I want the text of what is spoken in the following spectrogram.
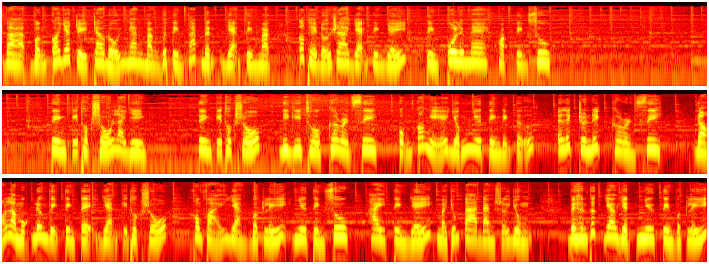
và vẫn có giá trị trao đổi ngang bằng với tiền pháp định dạng tiền mặt, có thể đổi ra dạng tiền giấy, tiền polymer hoặc tiền xu. Tiền kỹ thuật số là gì? Tiền kỹ thuật số Digital Currency cũng có nghĩa giống như tiền điện tử Electronic Currency. Đó là một đơn vị tiền tệ dạng kỹ thuật số, không phải dạng vật lý như tiền xu hay tiền giấy mà chúng ta đang sử dụng. Về hình thức giao dịch như tiền vật lý,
